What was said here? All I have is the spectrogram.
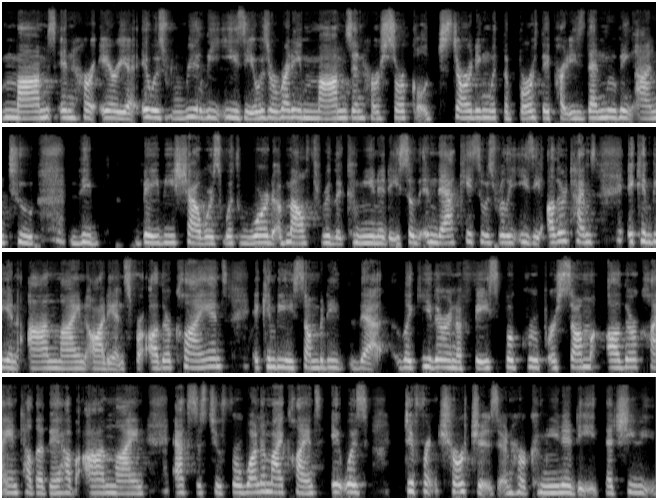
moms in her area. It was really easy. It was already moms in her circle, starting with the birthday parties, then moving on to the baby showers with word of mouth through the community. So in that case, it was really easy. Other times, it can be an online audience. For other clients, it can be somebody that, like, either in a Facebook group or some other clientele that they have online access to. For one of my clients, it was different churches in her community that she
